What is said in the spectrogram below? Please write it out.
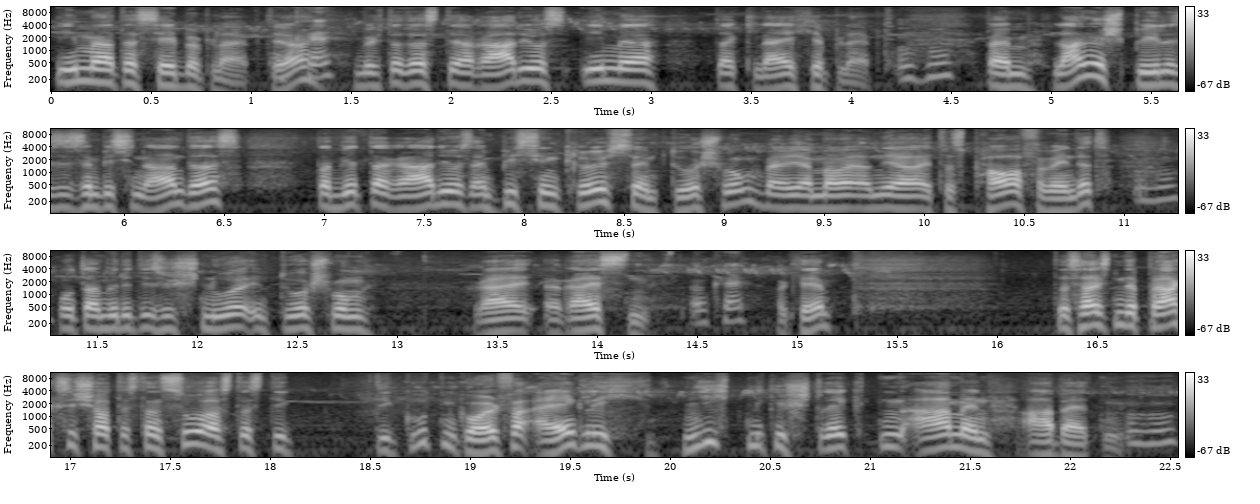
immer derselbe bleibt. Ja? Okay. Ich möchte, dass der Radius immer der gleiche bleibt. Mhm. Beim langen Spiel ist es ein bisschen anders. Da wird der Radius ein bisschen größer im Durchschwung, weil man ja etwas Power verwendet. Mhm. Und dann würde diese Schnur im Durchschwung rei reißen. Okay. Okay? Das heißt, in der Praxis schaut es dann so aus, dass die, die guten Golfer eigentlich nicht mit gestreckten Armen arbeiten. Mhm.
